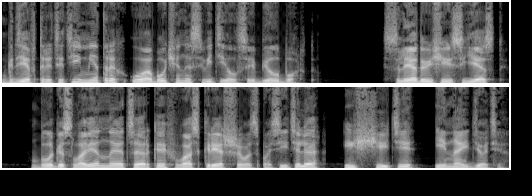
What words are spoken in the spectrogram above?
где в тридцати метрах у обочины светился билборд. Следующий съезд — благословенная церковь воскресшего Спасителя «Ищите и найдете».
